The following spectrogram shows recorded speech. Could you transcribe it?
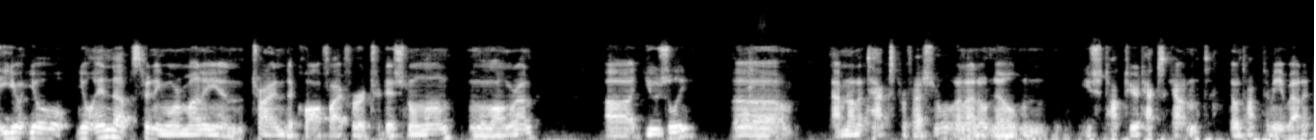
you, you'll you'll end up spending more money in trying to qualify for a traditional loan in the long run. Uh, usually, um, I'm not a tax professional, and I don't know. And you should talk to your tax accountant. Don't talk to me about it.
